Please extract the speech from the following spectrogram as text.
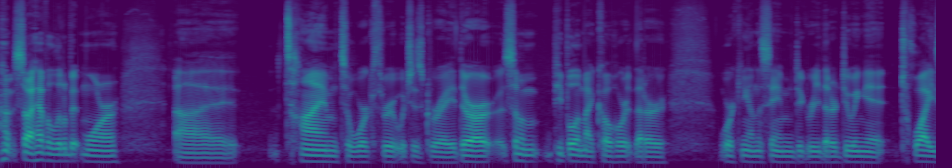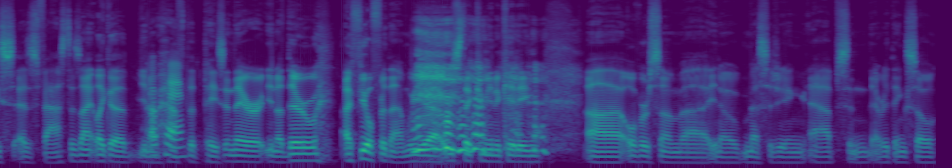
so I have a little bit more uh, time to work through it, which is great. There are some people in my cohort that are working on the same degree that are doing it twice as fast as I, like a you know Okay. half the pace, and they're you know they're. I feel for them. We uh, we stay communicating uh, over some uh, you know messaging apps and everything. So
